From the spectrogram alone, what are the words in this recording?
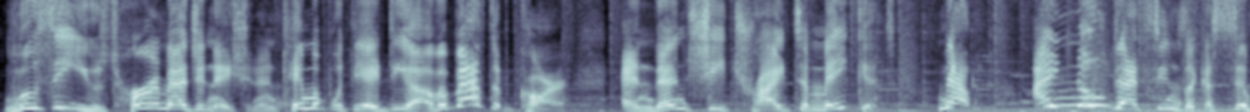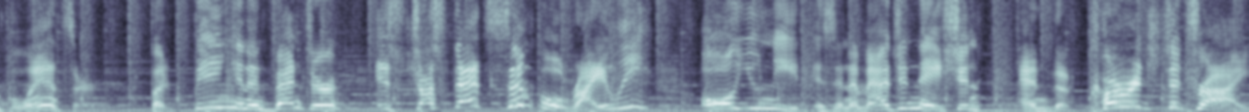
Lucy used her imagination and came up with the idea of a bathtub car. And then she tried to make it. Now, I know that seems like a simple answer, but being an inventor is just that simple, Riley. All you need is an imagination and the courage to try.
